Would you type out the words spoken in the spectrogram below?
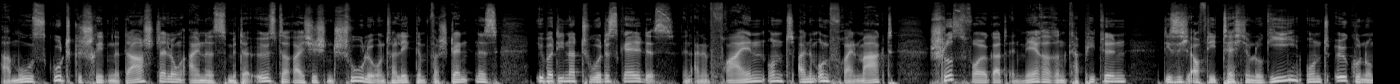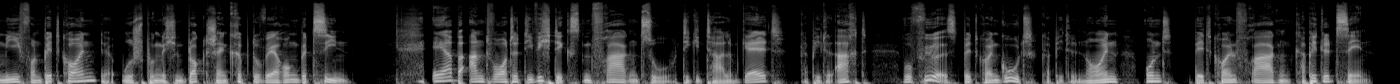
Amus gut geschriebene Darstellung eines mit der österreichischen Schule unterlegtem Verständnis über die Natur des Geldes in einem freien und einem unfreien Markt schlussfolgert in mehreren Kapiteln, die sich auf die Technologie und Ökonomie von Bitcoin, der ursprünglichen Blockchain-Kryptowährung, beziehen. Er beantwortet die wichtigsten Fragen zu digitalem Geld, Kapitel 8, Wofür ist Bitcoin gut, Kapitel 9 und Bitcoin-Fragen, Kapitel 10.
